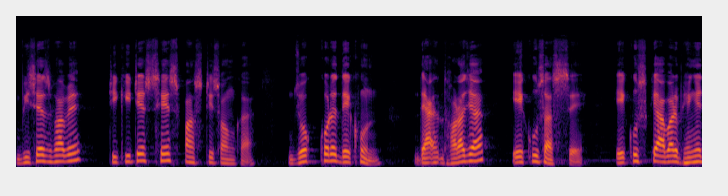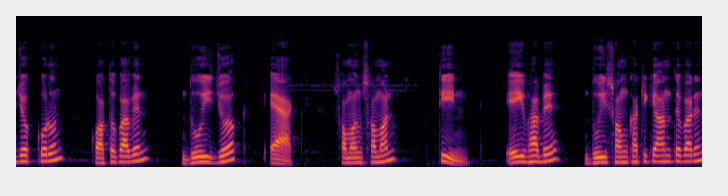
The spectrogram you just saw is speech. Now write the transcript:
বিশেষভাবে টিকিটের শেষ পাঁচটি সংখ্যা। যোগ করে দেখুন ধরা যাক একুশ আসছে। একুশকে আবার ভেঙে যোগ করুন, কত পাবেন? দুই যোগ এক সমান সমান তিন। এইভাবে দুই সংখ্যাটিকে আনতে পারেন,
